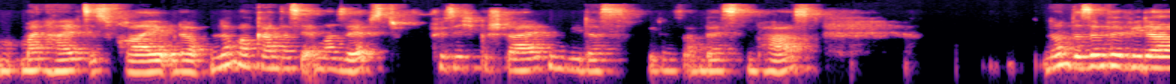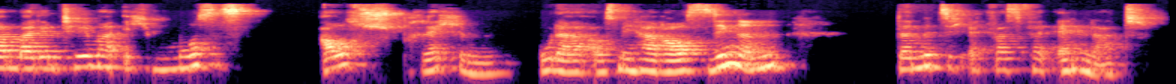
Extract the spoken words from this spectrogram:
mein Hals ist frei. Oder ne, man kann das ja immer selbst für sich gestalten, wie das, wie das am besten passt. Ne, da sind wir wieder bei dem Thema, ich muss aussprechen oder aus mir heraus singen, damit sich etwas verändert.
